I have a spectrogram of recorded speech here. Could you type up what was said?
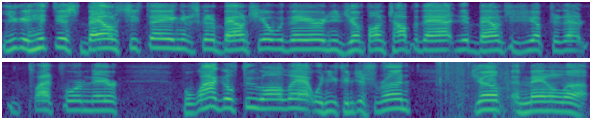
you can hit this bouncy thing and it's going to bounce you over there and you jump on top of that and it bounces you up to that platform there. But why go through all that when you can just run, jump, and mantle up?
